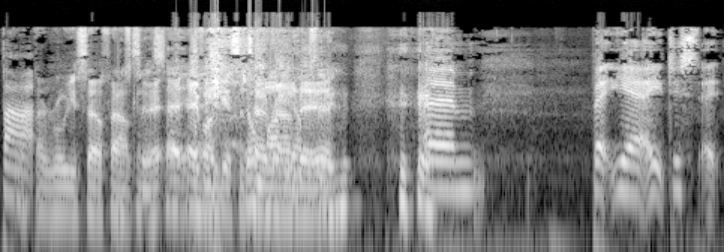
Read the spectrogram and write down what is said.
But Don't rule yourself out. gonna it. say, Everyone gets to John turn around up there. um, but yeah, it just it,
